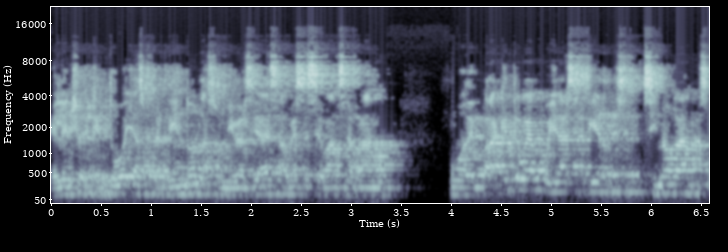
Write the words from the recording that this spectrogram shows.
el hecho de que tú vayas perdiendo, las universidades a veces se van cerrando. Como de, ¿para qué te voy a apoyar si pierdes, si no ganas?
